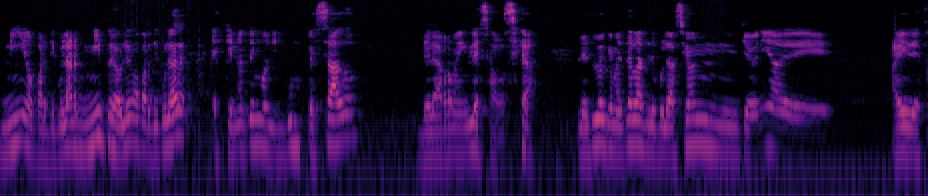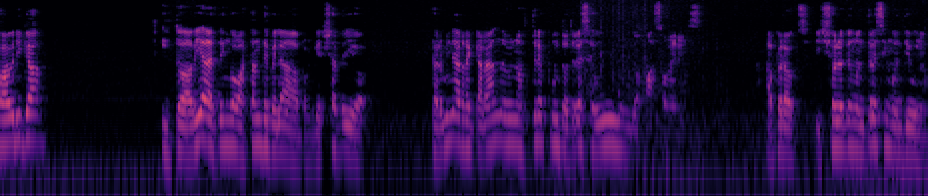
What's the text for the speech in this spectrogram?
mío particular, mi problema particular, es que no tengo ningún pesado de la rama inglesa. O sea, le tuve que meter la tripulación que venía de, ahí de fábrica. Y todavía la tengo bastante pelada, porque ya te digo, termina recargando en unos 3.3 segundos más o menos. Aprox. Y yo lo tengo en 3.51.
